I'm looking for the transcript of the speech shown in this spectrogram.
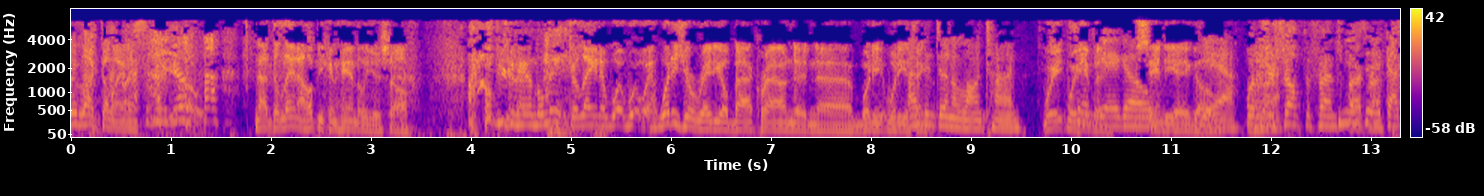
Good luck, Delana. Nice to meet you. Now, Delana, I hope you can handle yourself. I hope you can handle me. Delana, what, what, what is your radio background, and uh, what do you what do you I've been doing a long time. Where, where San you been? Diego. San Diego. Yeah. What is Uh-huh. your self-defense Music, background? I've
